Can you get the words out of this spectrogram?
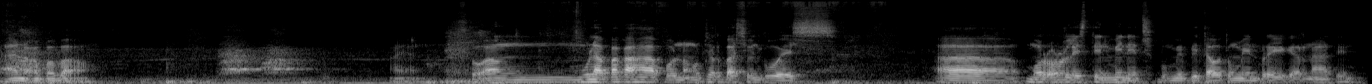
Ano ka pa ba? oh? Ayan. So, ang mula pa kahapon, ang observation ko is ah, more or less 10 minutes bumibitaw itong main breaker natin.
